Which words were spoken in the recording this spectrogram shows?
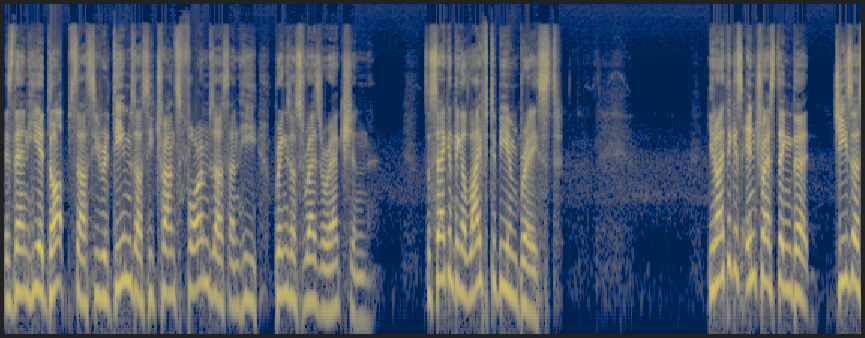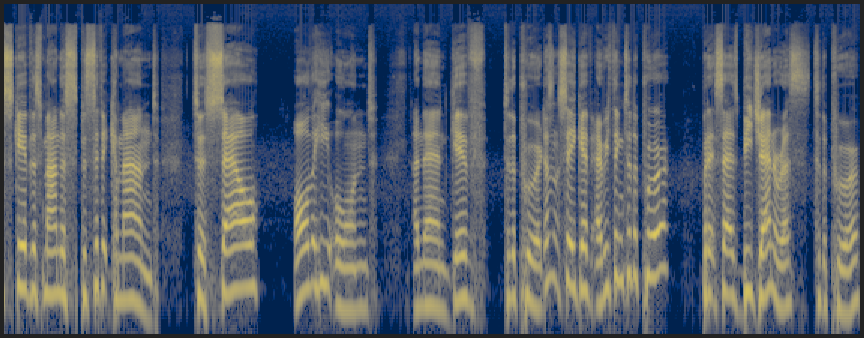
is then He adopts us, He redeems us, He transforms us, and He brings us resurrection. So, second thing, a life to be embraced. You know, I think it's interesting that Jesus gave this man this specific command to sell all that he owned and then give to the poor. It doesn't say give everything to the poor, but it says be generous to the poor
